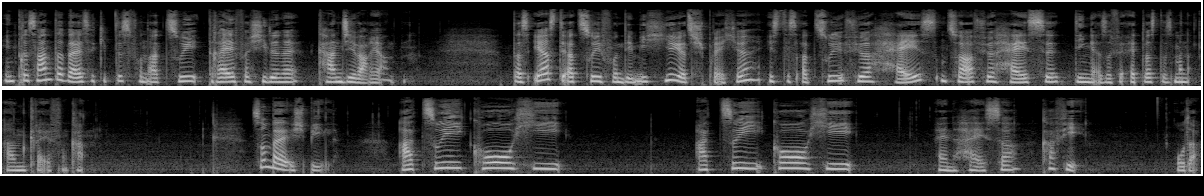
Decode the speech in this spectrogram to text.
Interessanterweise gibt es von Atsui drei verschiedene Kanji-Varianten. Das erste Atsui, von dem ich hier jetzt spreche, ist das Atsui für heiß und zwar für heiße Dinge, also für etwas, das man angreifen kann. Zum Beispiel Atsui Kohi. Atsui Kohi. Ein heißer Kaffee. Oder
